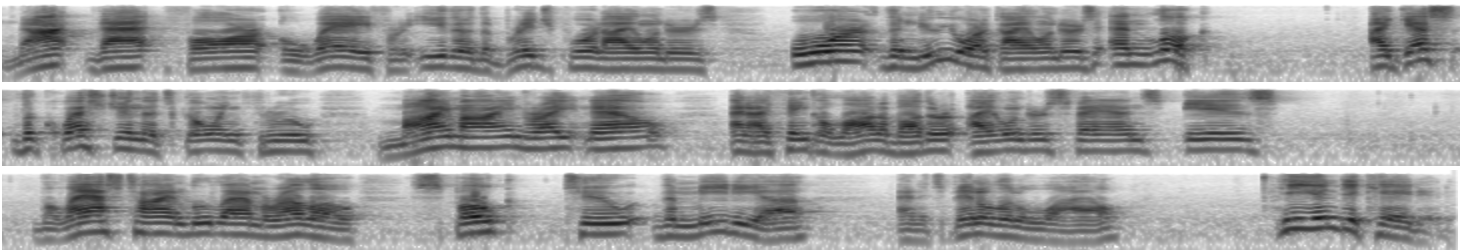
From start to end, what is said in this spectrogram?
not that far away for either the Bridgeport Islanders or the New York Islanders. And look, I guess the question that's going through my mind right now, and I think a lot of other Islanders fans, is the last time Lou Lamoriello spoke to the media, and it's been a little while, he indicated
